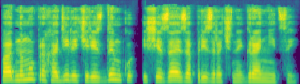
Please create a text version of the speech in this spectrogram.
по одному проходили через дымку, исчезая за призрачной границей.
